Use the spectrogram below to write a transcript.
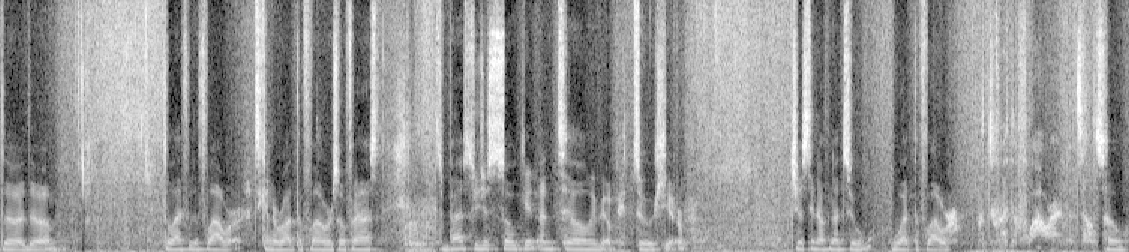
the the the life of the flower. It's gonna rot the flower so fast. It's best to just soak it until maybe up to here. Just enough not to wet the flower. Not to wet the flower. That sounds so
